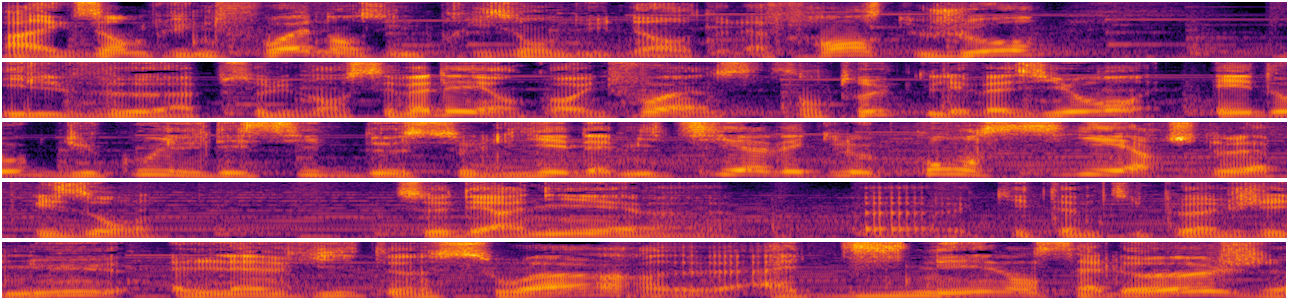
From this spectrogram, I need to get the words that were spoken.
Par exemple, une fois dans une prison du nord de la France, toujours, il veut absolument s'évader, encore une fois, hein, c'est son truc, l'évasion, et donc du coup il décide de se lier d'amitié avec le concierge de la prison. Ce dernier, euh, euh, qui est un petit peu ingénu, l'invite un soir à dîner dans sa loge,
